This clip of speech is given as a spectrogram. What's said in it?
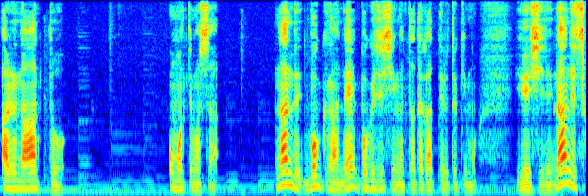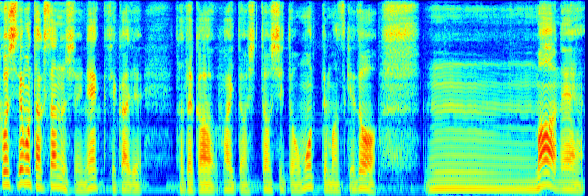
あるなと思ってました。なんで僕がね僕自身が戦ってる時も USC で。なんで少しでもたくさんの人にね世界で戦うファイターを知ってほしいと思ってますけどうーんまあね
